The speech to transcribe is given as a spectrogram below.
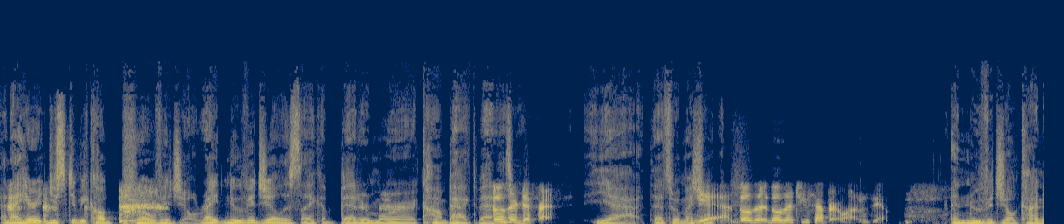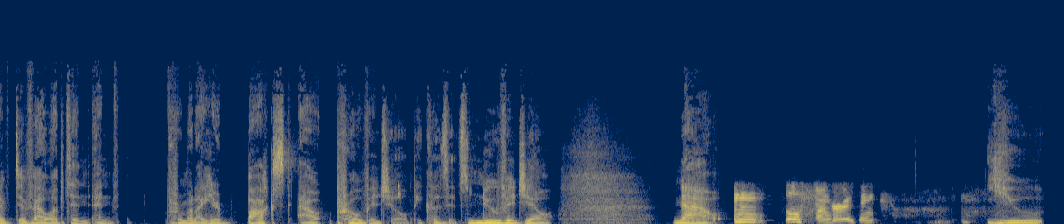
And I hear it used to be called Provigil, right? New Nuvigil is like a better, more compact badass. Those are one. different. Yeah, that's what my. Yeah, those are those are two separate ones. Yeah. And New Nuvigil kind of developed and and from what I hear, boxed out Provigil because it's New Nuvigil. Now, Mm, a little stronger, I think. you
